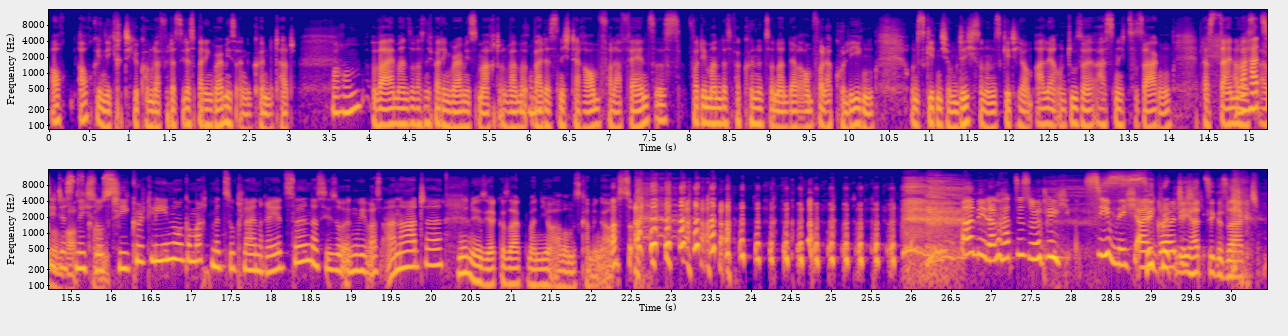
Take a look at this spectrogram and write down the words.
Auch, auch in die Kritik gekommen dafür, dass sie das bei den Grammys angekündigt hat. Warum? Weil man sowas nicht bei den Grammys macht und weil, man, weil das nicht der Raum voller Fans ist, vor dem man das verkündet, sondern der Raum voller Kollegen. Und es geht nicht um dich, sondern es geht hier um alle und du soll, hast nichts zu sagen, dass dein Aber neues hat sie Album das nicht so rauskommt. secretly nur gemacht mit so kleinen Rätseln, dass sie so irgendwie was anhatte? Nee, nee, sie hat gesagt, mein New Album is coming out. Ach so. ah nee, dann hat sie es wirklich ziemlich Secretly eindeutig. hat sie gesagt,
